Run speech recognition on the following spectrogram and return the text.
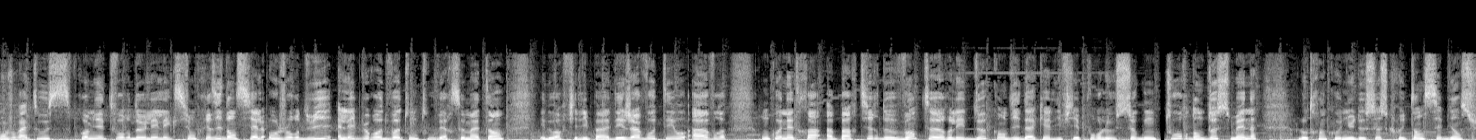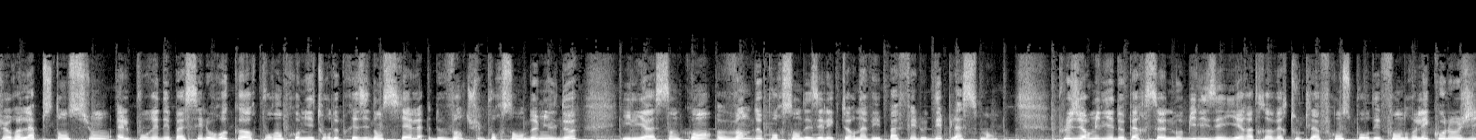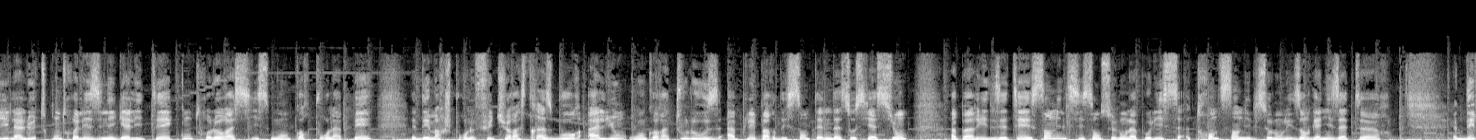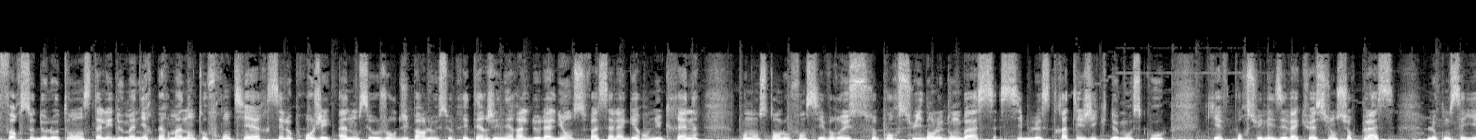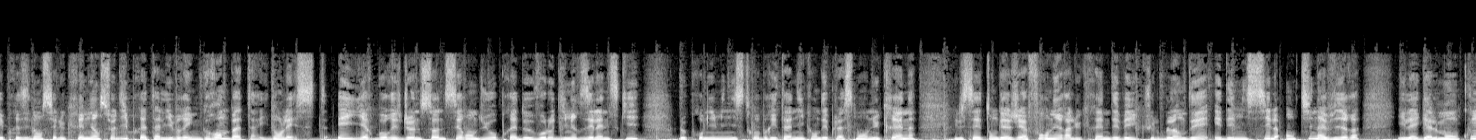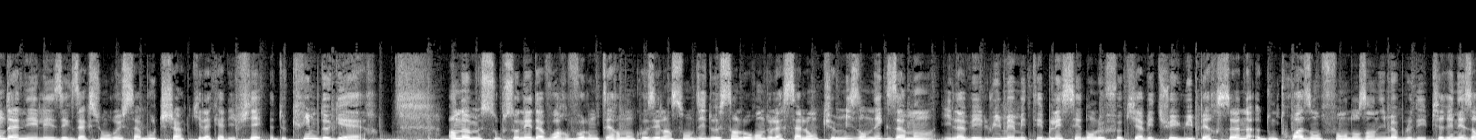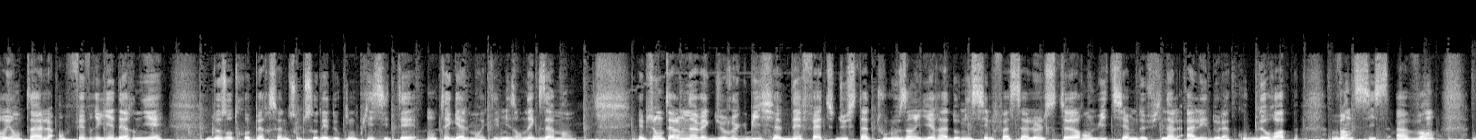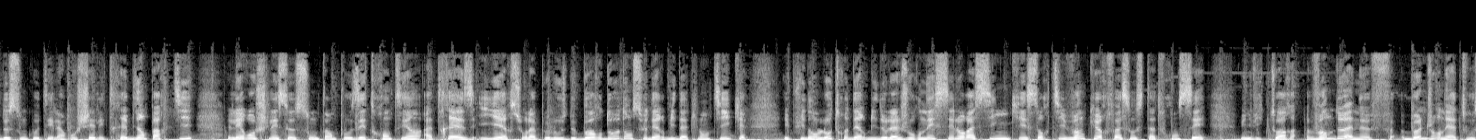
bonjour à tous. Premier tour de l'élection présidentielle aujourd'hui. Les bureaux de vote ont ouvert ce matin. Édouard Philippe a déjà voté au Havre. On connaîtra à partir de 20h les deux candidats qualifiés pour le second tour dans deux semaines. L'autre inconnu de ce scrutin, c'est bien sûr l'abstention. Elle pourrait dépasser le record pour un premier tour de présidentielle de 28% en 2002. Il y a 5 ans, 22% des électeurs n'avaient pas fait le déplacement. Plusieurs milliers de personnes mobilisées hier à travers toute la France pour défendre l'écologie, la lutte contre les inégalités, contre le racisme ou encore pour la paix. Des marches pour le futur à Strasbourg, à Lyon ou encore à Toulouse, appelées par des centaines d'associations. À Paris, ils étaient 5600 selon la police, 35 000 selon les organisateurs. Des forces de l'OTAN installées de manière permanente aux frontières, c'est le projet annoncé aujourd'hui par le secrétaire général de l'Alliance face à la guerre en Ukraine. Pendant ce temps, l'offensive russe se poursuit dans le Donbass, cible stratégique de Moscou. Kiev poursuit les évacuations sur place. Le conseiller présidentiel ukrainien se dit prêt à livrer une grande bataille dans l'Est. Et hier, Boris Johnson s'est rendu auprès de Volodymyr Zelensky, le premier ministre britannique en déplacement en Ukraine. Il s'est engagé à fournir à l'Ukraine des véhicules blindés et des missiles anti-navires. Il a également condamné les exactions russes à Boutcha qu'il a qualifié de crime de guerre. Un homme soupçonné d'avoir volontairement causé l'incendie de Saint-Laurent de la Salanque mis en examen. Il avait lui-même été blessé dans le feu qui avait tué huit personnes, dont trois enfants dans un immeuble des Pyrénées-Orientales en février dernier. Deux autres personnes soupçonnées de complicité ont également été mises en examen. Et puis on termine avec du rugby. Défaite du stade toulousain hier à domicile face à l'Ulster en huitième de finale allée de la Coupe d'Europe, 26 à 20. De son côté, La Rochelle est très bien partie. Les Rochelais se sont imposés 31 à 13 hier sur la pelouse de Bordeaux dans ce derby d'Atlantique. Et puis dans l'autre derby de la journée, c'est le Racing qui est sorti vainqueur face au stade français. Une victoire 22 à 9. Bonne journée à tous.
